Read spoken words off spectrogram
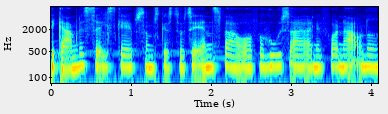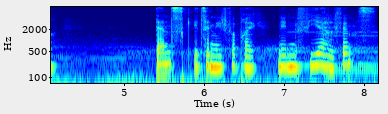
Det gamle selskab, som skal stå til ansvar over for husejerne, får navnet Dansk Etanitfabrik 1994,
